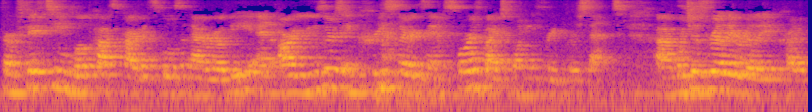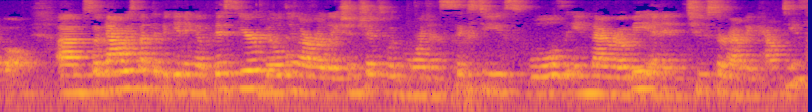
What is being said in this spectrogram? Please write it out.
from 15 low-cost private schools in Nairobi, and our users increased their exam scores by 23% um, which is really, really incredible. Um, so now we spent the beginning of this year building our relationships with more than 60 schools in Nairobi and in two surrounding counties,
